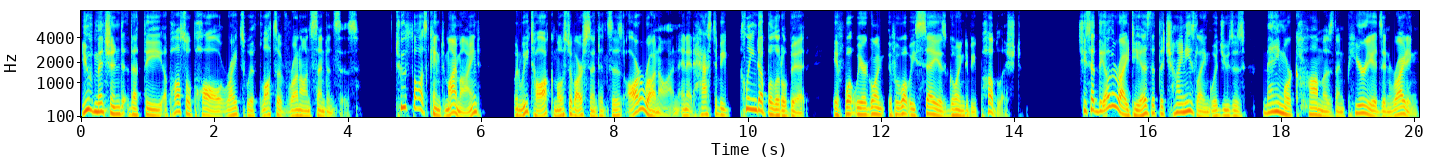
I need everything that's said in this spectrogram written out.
You've mentioned that the Apostle Paul writes with lots of run on sentences. Two thoughts came to my mind. When we talk, most of our sentences are run on, and it has to be cleaned up a little bit if what we are going if what we say is going to be published. She said the other idea is that the Chinese language uses many more commas than periods in writing.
